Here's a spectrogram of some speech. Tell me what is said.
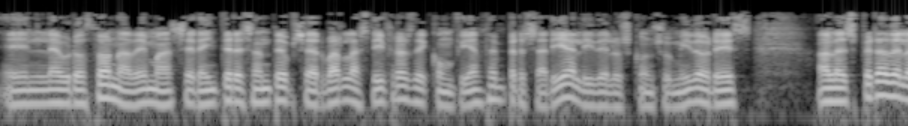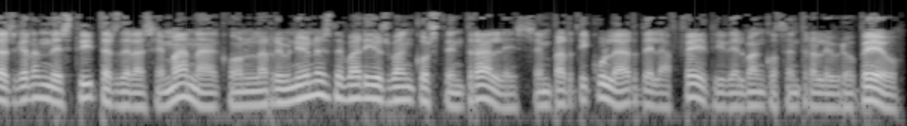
En la eurozona, además, será interesante observar las cifras de confianza empresarial y de los consumidores a la espera de las grandes citas de la semana, con las reuniones de varios bancos centrales, en particular de la Fed y del Banco Central Europeo.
